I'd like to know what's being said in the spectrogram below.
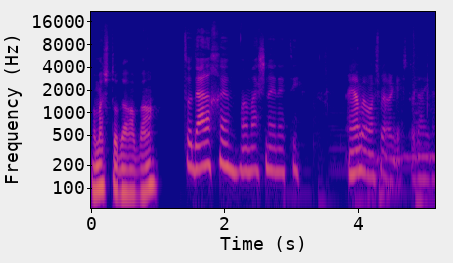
ממש תודה רבה. תודה לכם, ממש נהניתי. היה ממש מרגש, תודה הילה.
